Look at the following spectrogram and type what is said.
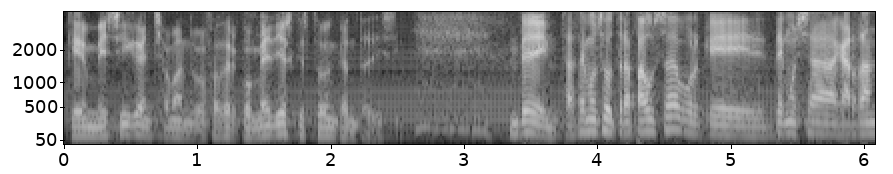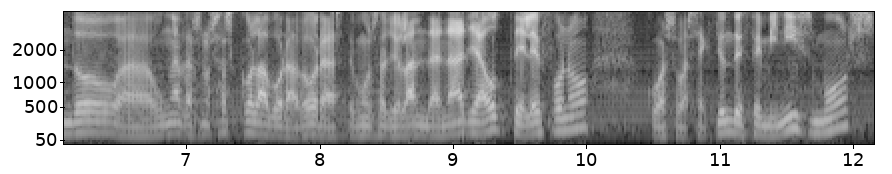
que me sigan chamando para facer comedias que estou encantadísimo. Ben, facemos outra pausa porque temos xa agardando a unha das nosas colaboradoras. Temos a Yolanda Naya ao teléfono coa súa sección de feminismos,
